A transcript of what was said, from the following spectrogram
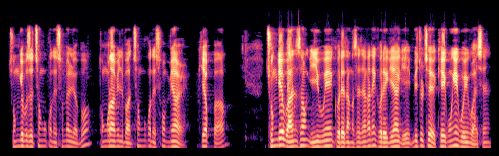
중개부서 청구권의 소멸 여부 동그라미 1번 청구권의 소멸 기억법 중개 완성 이후에 거래 당사자 간의 거래 계약이 밑줄 쳐요. 개공의 고의 과실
